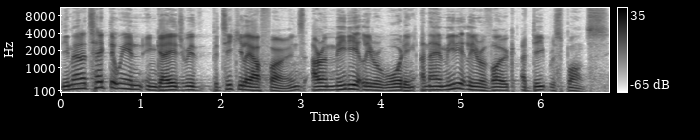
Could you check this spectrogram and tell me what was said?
The amount of tech that we engage with, particularly our phones, are immediately rewarding and they immediately evoke a deep response.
